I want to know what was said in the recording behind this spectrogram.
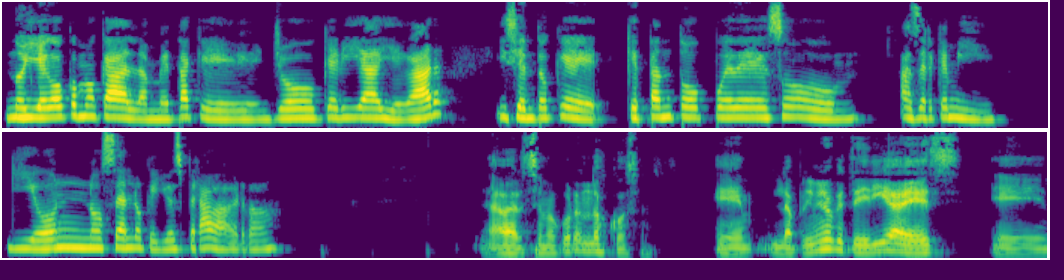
no llego como que a la meta que yo quería llegar y siento que qué tanto puede eso hacer que mi guion no sea lo que yo esperaba, ¿verdad? A ver, se me ocurren dos cosas. Eh, la primera que te diría es eh,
